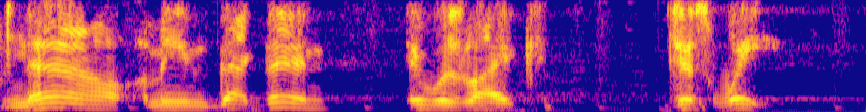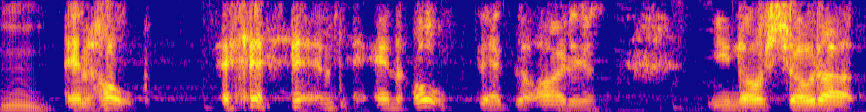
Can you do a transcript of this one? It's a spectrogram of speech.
Now, I mean, back then it was like just wait Mm. and hope, and hope that the artist, you know, showed up.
